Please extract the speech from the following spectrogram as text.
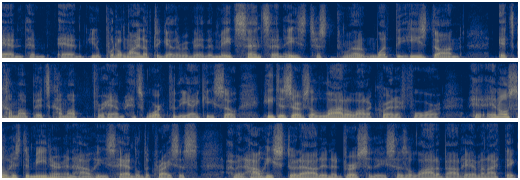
And, and and you know put a lineup together that made sense and he's just what the, he's done it's come up. It's come up for him. It's worked for the Yankees. So he deserves a lot, a lot of credit for, and also his demeanor and how he's handled the crisis. I mean, how he stood out in adversity says a lot about him. And I think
